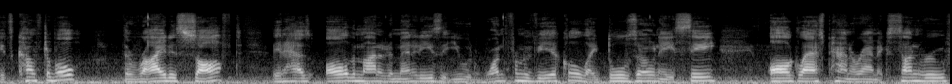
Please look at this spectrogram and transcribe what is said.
it's comfortable, the ride is soft, it has all the modern amenities that you would want from a vehicle like dual zone AC, all glass panoramic sunroof,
